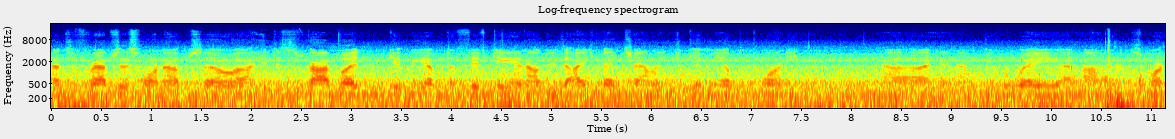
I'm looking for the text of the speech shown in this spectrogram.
That wraps this one up. So uh, hit the subscribe button, get me up to 50, and I'll do the ice bag challenge. Get me up to 20, uh, and I will give away a, a smart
